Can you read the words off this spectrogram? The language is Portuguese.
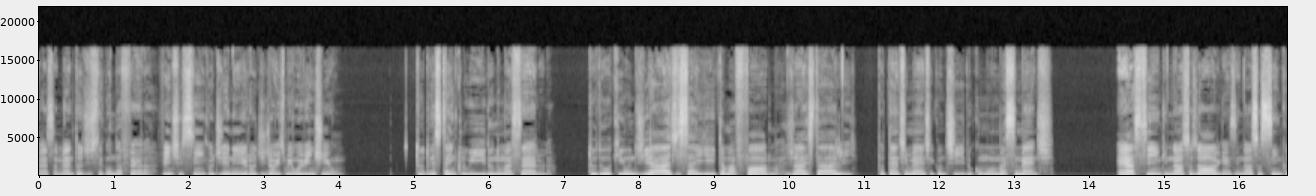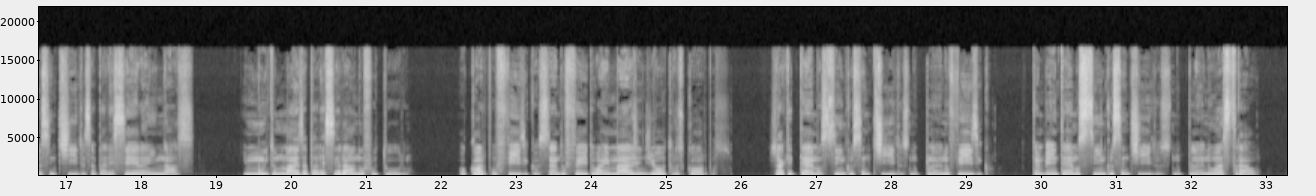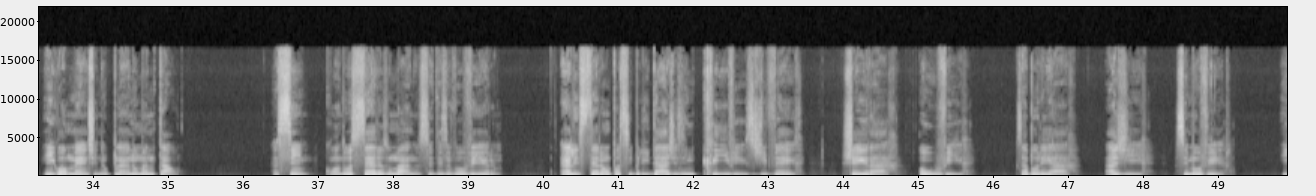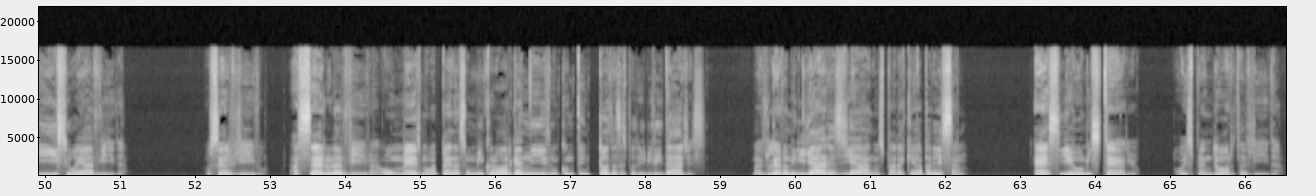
Pensamento de segunda-feira, 25 de janeiro de 2021. Tudo está incluído numa célula. Tudo o que um dia há de sair e tomar forma já está ali, potentemente contido como uma semente. É assim que nossos órgãos e nossos cinco sentidos apareceram em nós, e muito mais aparecerão no futuro. O corpo físico sendo feito à imagem de outros corpos. Já que temos cinco sentidos no plano físico, também temos cinco sentidos no plano astral, igualmente no plano mental. Assim, quando os seres humanos se desenvolveram, eles terão possibilidades incríveis de ver, cheirar, ouvir, saborear, agir, se mover. E isso é a vida. O ser vivo, a célula viva, ou mesmo apenas um microorganismo, contém todas as possibilidades mas leva milhares de anos para que apareçam. Esse é o mistério, o esplendor da vida.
